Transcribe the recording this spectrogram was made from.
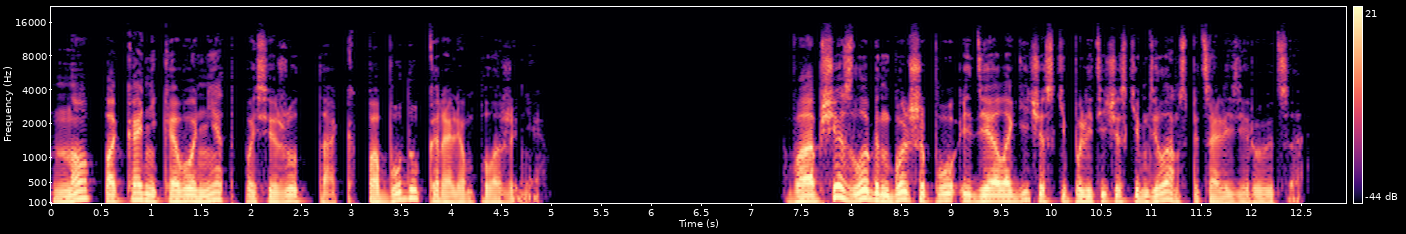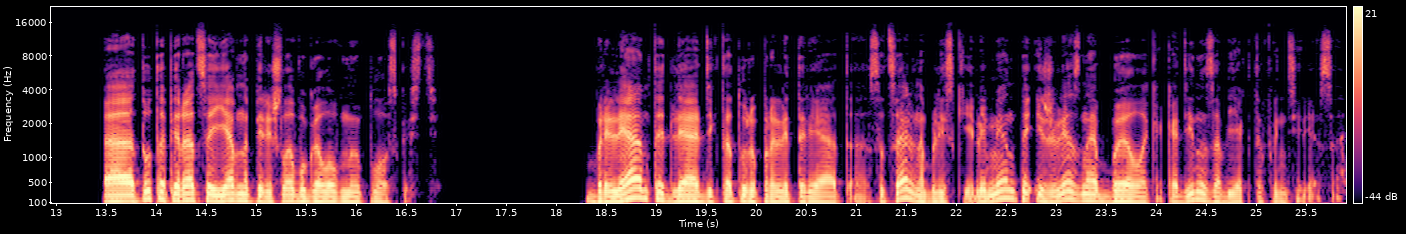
Но пока никого нет, посижу так, побуду королем положения. Вообще Злобин больше по идеологически-политическим делам специализируется. А тут операция явно перешла в уголовную плоскость. Бриллианты для диктатуры пролетариата, социально близкие элементы и железная Белла как один из объектов интереса.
